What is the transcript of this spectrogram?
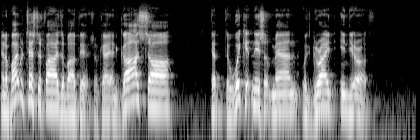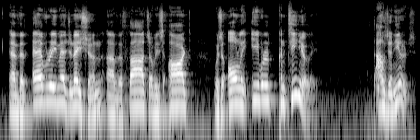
And the Bible testifies about this, okay? And God saw that the wickedness of man was great in the earth, and that every imagination of the thoughts of his heart was only evil continually. Thousand years.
